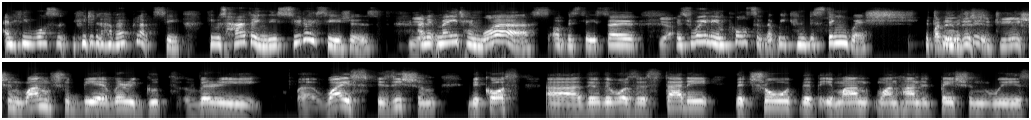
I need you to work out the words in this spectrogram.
and he wasn't, he didn't have epilepsy. He was having these pseudo seizures, yeah. and it made him worse, obviously. So yeah. it's really important that we can distinguish between. But in this two. situation, one should be a very good, very uh, wise physician because uh, there, there, was a study that showed that among 100 patients with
